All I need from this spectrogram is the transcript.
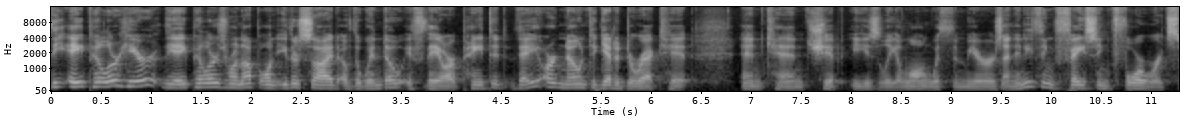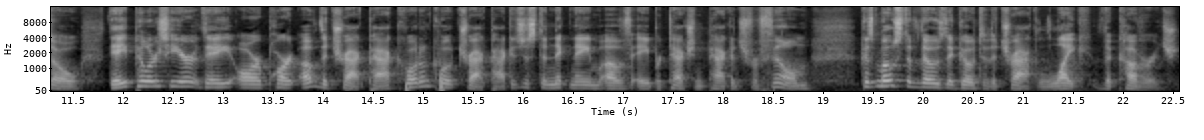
The A-pillar here, the A-pillars run up on either side of the window if they are painted. They are known to get a direct hit and can chip easily along with the mirrors and anything facing forward. So the A-pillars here, they are part of the track pack, quote unquote track pack. It's just a nickname of a protection package for film because most of those that go to the track like the coverage.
